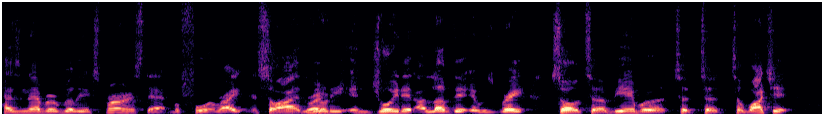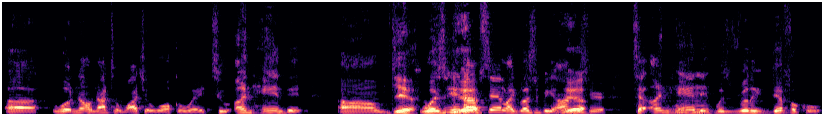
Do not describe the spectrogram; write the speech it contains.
has never really experienced that before right and so i right. literally enjoyed it i loved it it was great so to be able to to to, to watch it uh well no not to watch it walk away to unhand it um yeah was you yeah. know what i'm saying like let's just be honest yeah. here to unhand mm-hmm. it was really difficult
